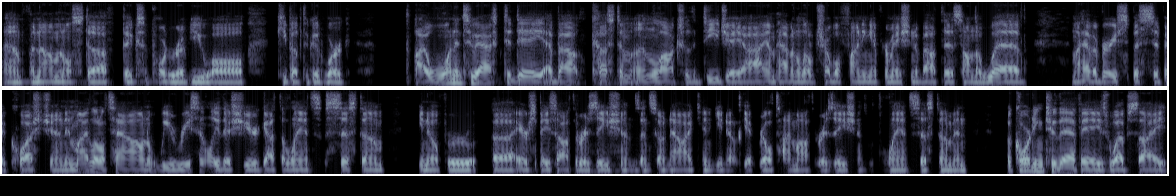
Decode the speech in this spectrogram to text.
Um, phenomenal stuff. Big supporter of you all. Keep up the good work. I wanted to ask today about custom unlocks with DJI. I'm having a little trouble finding information about this on the web. I have a very specific question. In my little town, we recently this year got the LAANC system, you know, for uh, airspace authorizations, and so now I can, you know, get real-time authorizations with the LAANC system. And according to the FAA's website,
